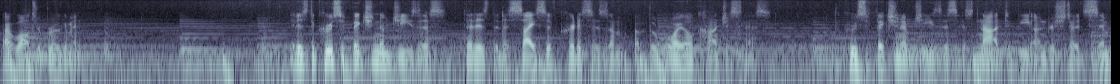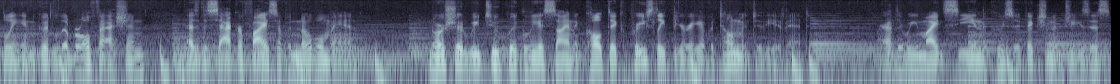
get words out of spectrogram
by Walter Brueggemann. It is the crucifixion of Jesus that is the decisive criticism of the royal consciousness. The crucifixion of Jesus is not to be understood simply in good liberal fashion as the sacrifice of a noble man, nor should we too quickly assign a cultic priestly theory of atonement to the event. Rather, we might see in the crucifixion of Jesus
